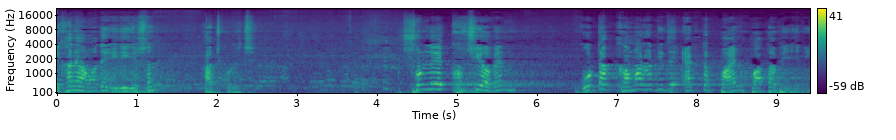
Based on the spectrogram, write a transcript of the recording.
এখানে আমাদের ইরিগেশন কাজ করেছে। শুনলে খুশি হবেন, গোটা কামারহাটিতে একটা পায়ের পাতা ভেজেনি।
